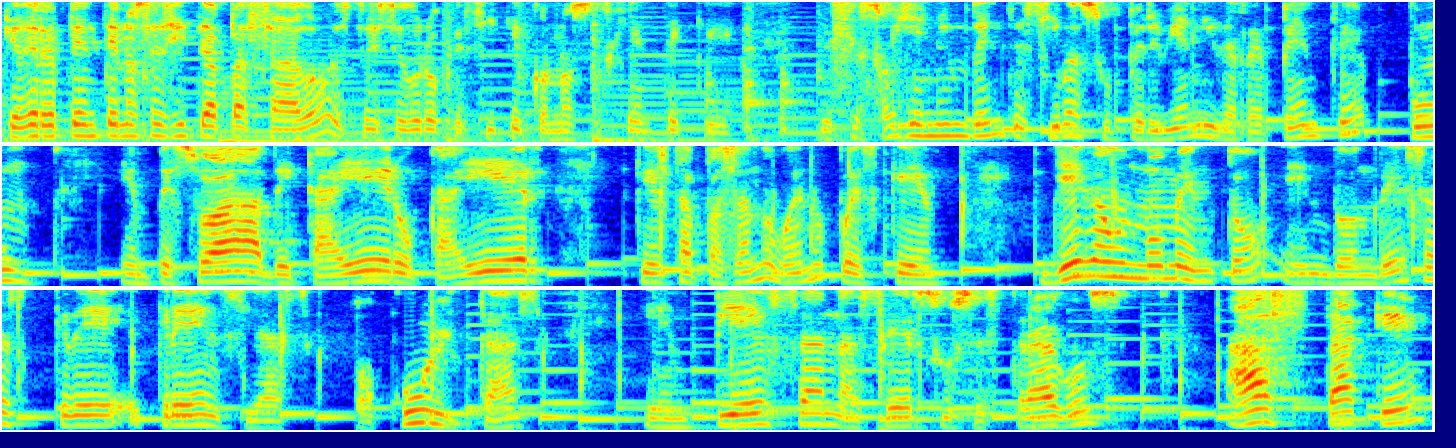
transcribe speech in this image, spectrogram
que de repente, no sé si te ha pasado, estoy seguro que sí, que conoces gente que dices, oye, no inventes, iba súper bien y de repente, ¡pum!, empezó a decaer o caer. ¿Qué está pasando? Bueno, pues que llega un momento en donde esas creencias ocultas empiezan a hacer sus estragos hasta que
